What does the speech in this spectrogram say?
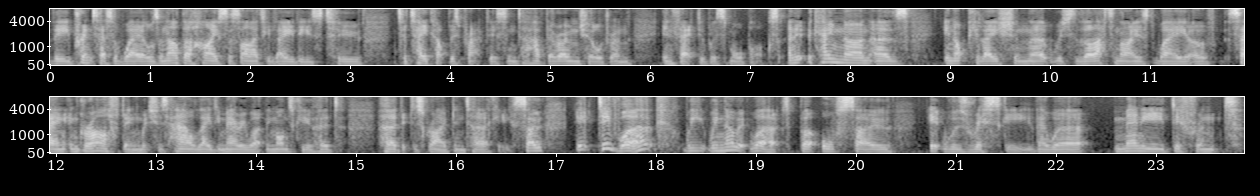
the Princess of Wales and other high society ladies to to take up this practice and to have their own children infected with smallpox. And it became known as inoculation, uh, which is the Latinized way of saying engrafting, which is how Lady Mary Wortley Montagu had heard it described in Turkey. So it did work. We we know it worked, but also it was risky. There were many different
